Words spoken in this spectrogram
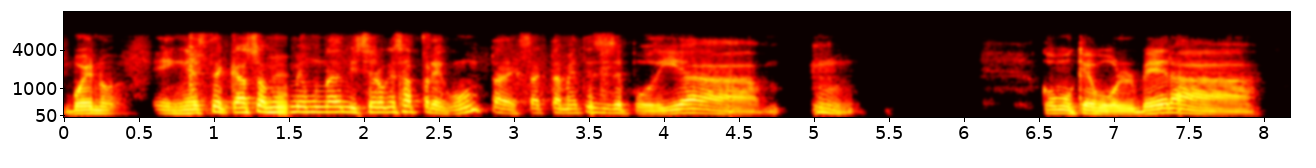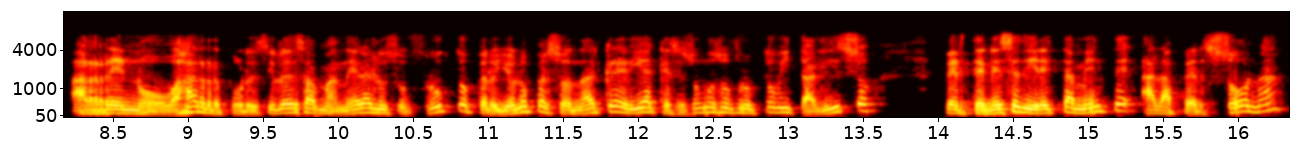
Bueno, en este caso a mí me hicieron esa pregunta exactamente si se podía como que volver a, a renovar, por decirlo de esa manera, el usufructo, pero yo lo personal creería que si es un usufructo vitalicio, pertenece directamente a la persona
